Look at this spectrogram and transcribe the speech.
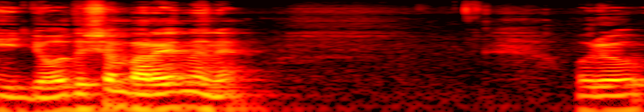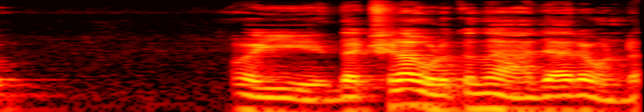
ഈ ജ്യോതിഷം പറയുന്നതിന് ഒരു ഈ ദക്ഷിണ കൊടുക്കുന്ന ആചാരമുണ്ട്.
